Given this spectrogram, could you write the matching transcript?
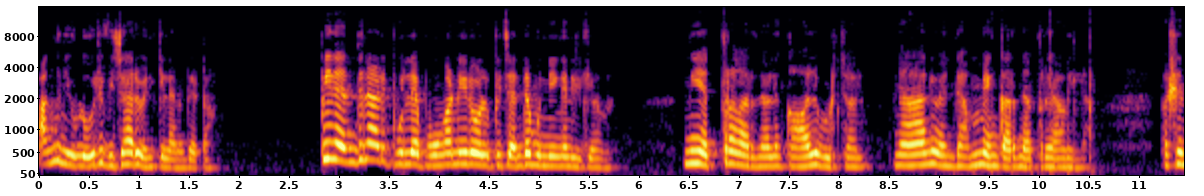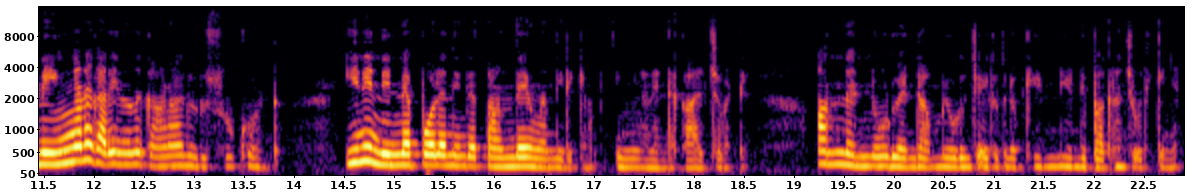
അങ്ങനെയുള്ള ഒരു വിചാരം എനിക്കില്ല അനന്തേട്ടാ പിന്നെ എന്തിനാണ് ഈ പുല്ലേ പൂങ്കണ്ണീര് ഒളിപ്പിച്ച് എന്റെ മുന്നിൽ ഇങ്ങനെ ഇരിക്കുന്നത്? നീ എത്ര കരഞ്ഞാലും കാൽ പിടിച്ചാലും ഞാനും എന്റെ അമ്മയും കരഞ്ഞ അത്രയാവില്ല പക്ഷെ നീ ഇങ്ങനെ കരയുന്നത് കാണാനൊരു സുഖമുണ്ട്. ഇനി നിന്നെപ്പോലെ നിന്റെ തന്തയും വന്നിരിക്കണം. ഇങ്ങനെ എന്റെ കാൽ ചുവട്ടി. അന്ന് എന്നോടും എന്റെ അമ്മയോടും ചെയ്തതിനൊക്കെ എണ്ണി എണ്ണി പകരം ചോദിക്കും ഞാൻ.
